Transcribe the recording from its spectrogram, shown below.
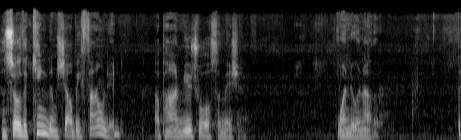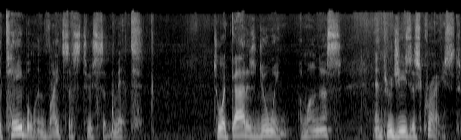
And so the kingdom shall be founded upon mutual submission, one to another. The table invites us to submit to what God is doing among us and through Jesus Christ.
